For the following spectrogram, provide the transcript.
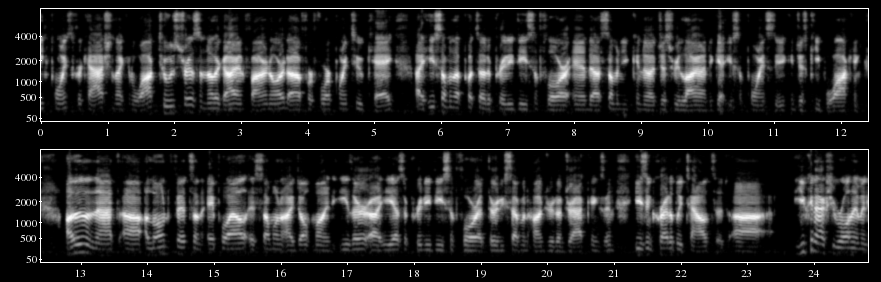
eight points for cash and I can walk. Toornstra is another guy in Feyenoord uh, for 4.2k. Uh, he's someone that puts out a pretty decent floor and uh, someone you can uh, just rely on to get you some points so you can just keep walking. Other than that, uh, Alone Fits on Apoel is someone I don't mind either. Uh, he has a pretty decent floor at 3,700 on DraftKings and he's incredibly talented. Uh, uh, you can actually roll him in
